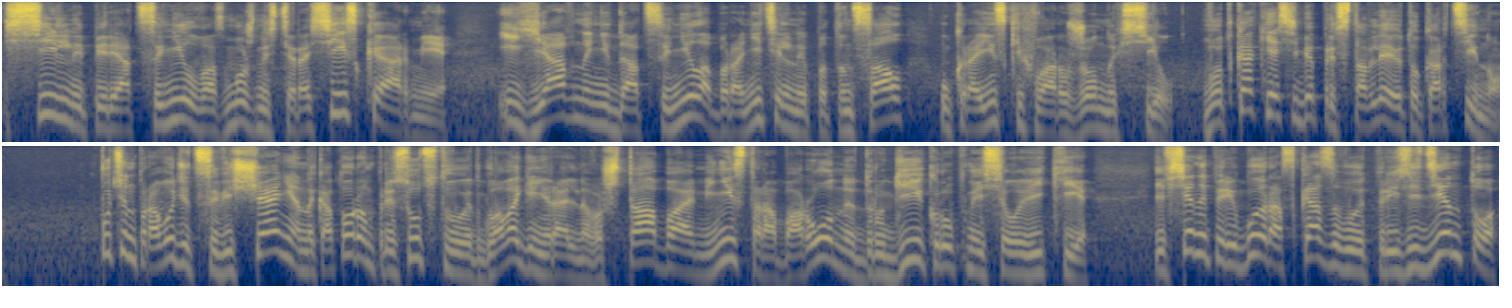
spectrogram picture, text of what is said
сильно переоценил возможности российской армии и явно недооценил оборонительный потенциал украинских вооруженных сил. Вот как я себе представляю эту картину? Путин проводит совещание, на котором присутствуют глава генерального штаба, министр обороны, другие крупные силовики – и все наперебой рассказывают президенту,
